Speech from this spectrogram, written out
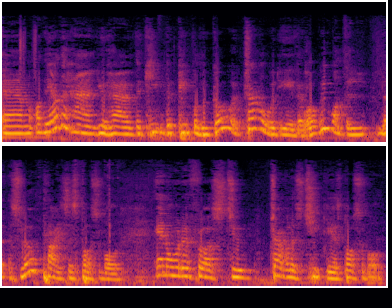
Um, on the other hand, you have the, key, the people who go and travel with Uber. Well, we want the, as low price as possible in order for us to travel as cheaply as possible.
